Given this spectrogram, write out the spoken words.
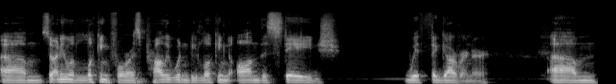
Um, so anyone looking for us probably wouldn't be looking on the stage with the governor. Um,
